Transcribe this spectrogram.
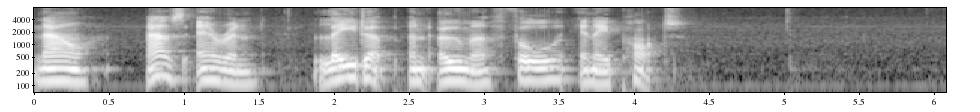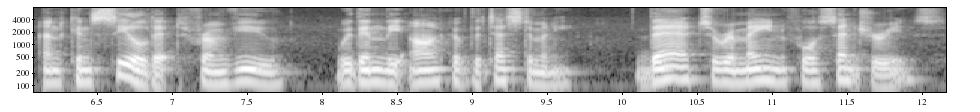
Now, as Aaron laid up an omer full in a pot, and concealed it from view within the ark of the testimony, there to remain for centuries.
